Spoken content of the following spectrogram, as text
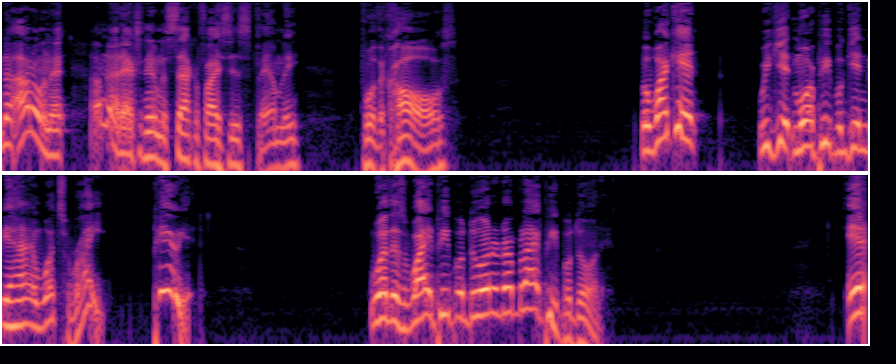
No, I don't. I'm not asking him to sacrifice his family for the cause. But why can't we get more people getting behind what's right? Period. Whether it's white people doing it or black people doing it. It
